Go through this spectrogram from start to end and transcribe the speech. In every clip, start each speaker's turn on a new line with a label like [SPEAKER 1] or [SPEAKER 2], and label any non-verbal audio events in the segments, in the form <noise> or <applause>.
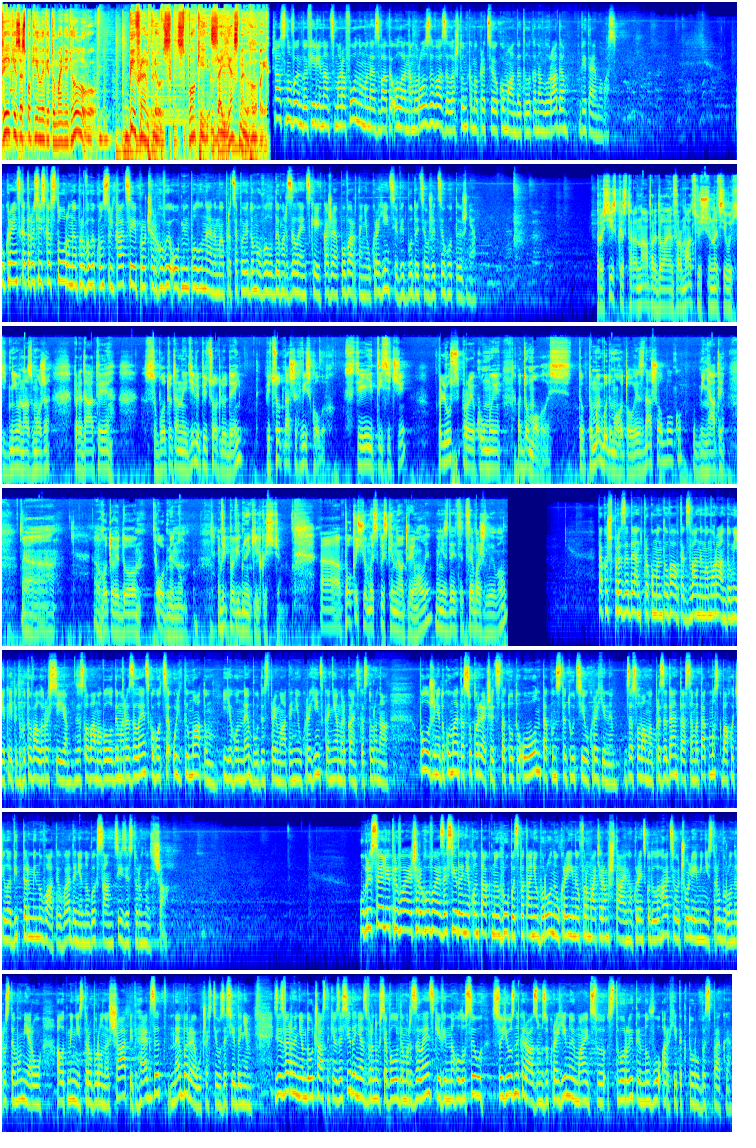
[SPEAKER 1] Деякі заспокійливі туманять голову. Біфрен Плюс спокій за ясної голови.
[SPEAKER 2] Час новин в ефірі нацмарафону. Мене звати Олена Морозова. За лаштунками працює команда телеканалу Рада. Вітаємо вас. Українська та російська сторони провели консультації про черговий обмін полоненими. Про це повідомив Володимир Зеленський. каже, повернення українців відбудеться уже цього тижня.
[SPEAKER 3] Російська сторона передала інформацію, що на ці вихідні вона зможе передати суботу та неділю 500 людей, 500 наших військових з цієї тисячі, плюс про яку ми домовились. Тобто ми будемо готові з нашого боку обміняти, е, готові до обміну відповідною кількістю. Е, поки що ми списки не отримали. Мені здається, це важливо.
[SPEAKER 2] Також президент прокоментував так званий меморандум, який підготувала Росія. За словами Володимира Зеленського, це ультиматум, і його не буде сприймати ні українська, ні американська сторона. Положення документа суперечить статуту ООН та Конституції України. За словами президента, саме так Москва хотіла відтермінувати введення нових санкцій зі сторони США. У Брюсселі триває чергове засідання контактної групи з питань оборони України у форматі Рамштайн. Українську делегацію очолює міністр оборони Рустем Умєров. А от міністр оборони США Піт Гекзет не бере участі у засіданні. Зі зверненням до учасників засідання звернувся Володимир Зеленський. Він наголосив, союзники разом з Україною мають створити нову архітектуру безпеки.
